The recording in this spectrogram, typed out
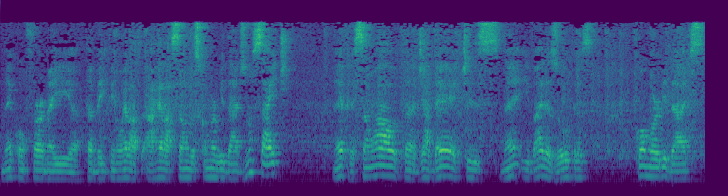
né, conforme aí também tem a relação das comorbidades no site, né, pressão alta, diabetes né, e várias outras comorbidades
